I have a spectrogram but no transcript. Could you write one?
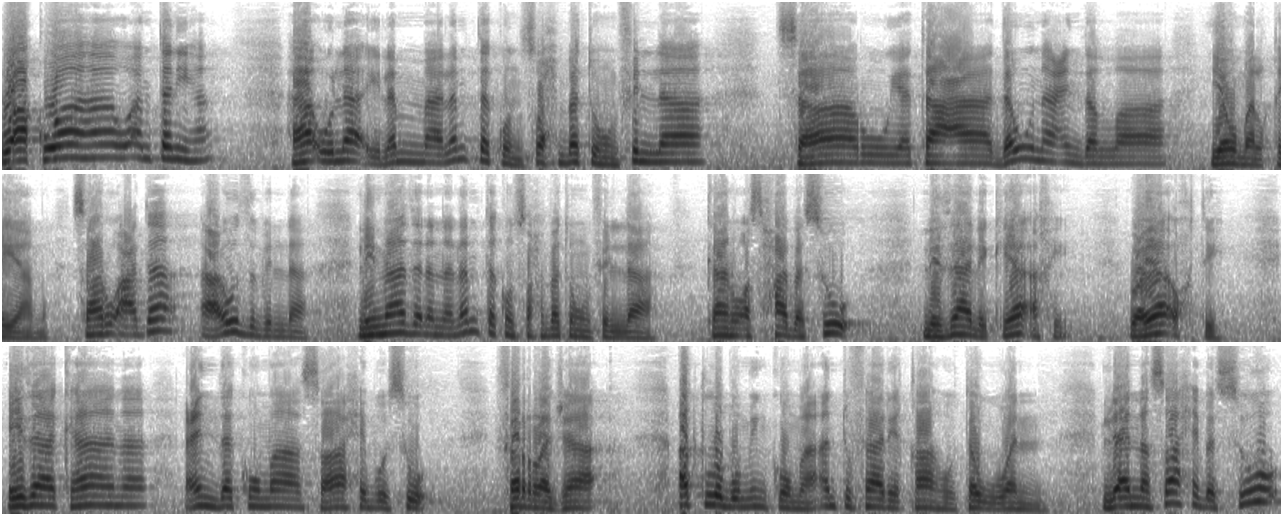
وأقواها وأمتنها. هؤلاء لما لم تكن صحبتهم في الله صاروا يتعادون عند الله يوم القيامة. صاروا أعداء أعوذ بالله. لماذا؟ لأن لم تكن صحبتهم في الله. كانوا أصحاب سوء. لذلك يا أخي ويا أختي إذا كان عندكما صاحب سوء فالرجاء أطلب منكما أن تفارقاه توا لأن صاحب السوء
